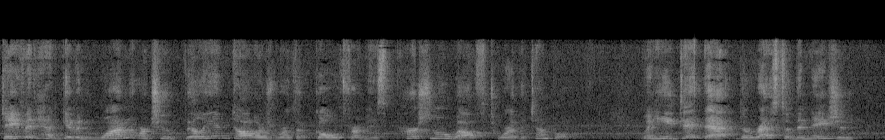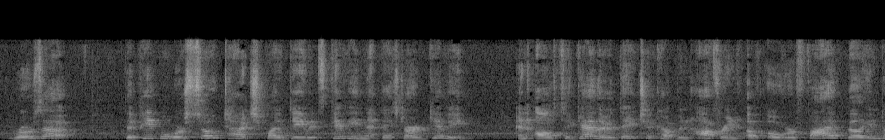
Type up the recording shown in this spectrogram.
David had given one or two billion dollars worth of gold from his personal wealth toward the temple. When he did that, the rest of the nation rose up. The people were so touched by David's giving that they started giving, and altogether they took up an offering of over $5 billion.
